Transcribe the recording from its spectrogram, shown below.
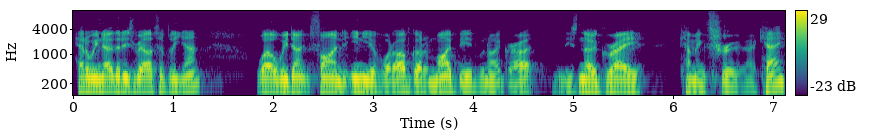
How do we know that he's relatively young? Well, we don't find any of what I've got in my beard when I grow it. There's no grey coming through, okay?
